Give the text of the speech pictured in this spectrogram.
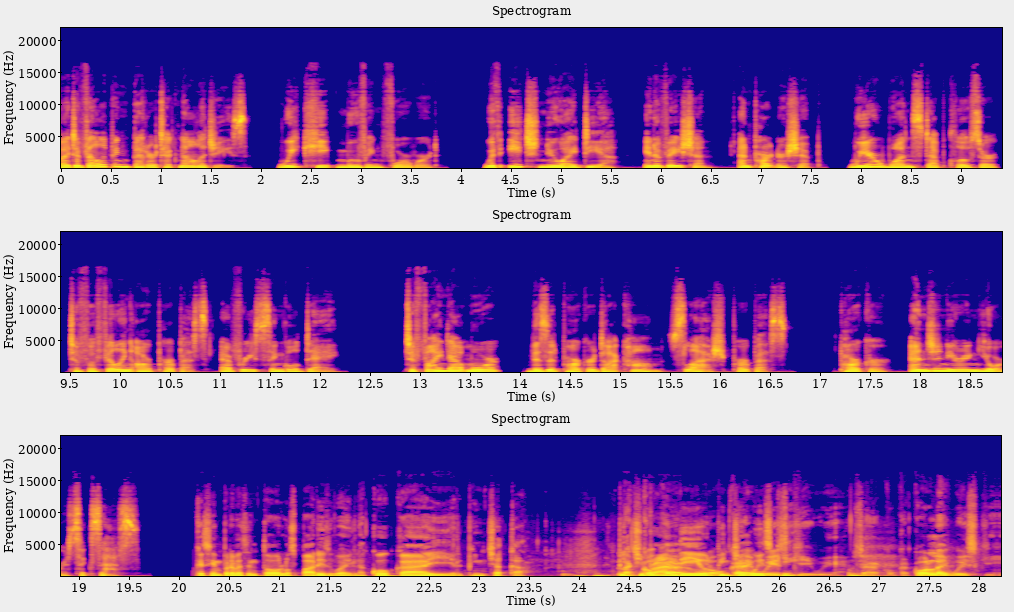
by developing better technologies. We keep moving forward. With each new idea, innovation, and partnership, we're one step closer to fulfilling our purpose every single day. To find out more, visit parker.com/purpose. Parker, engineering your success. que siempre ves en todos los paris, güey. La coca y el pinche acá. La pinche brandy o el pinche y whisky. güey. O sea, Coca-Cola y whisky.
